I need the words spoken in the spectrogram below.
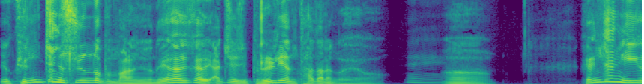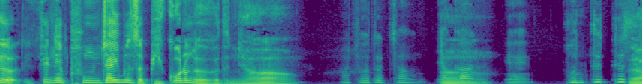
이거 굉장히 수준 높은 반항이거든. 얘가 그러니까 아주 브릴리언트하다는 거예요. 네. 어. 굉장히 이거 굉장히 풍자이면서 비꼬는 거거든요. 아, 저도 참 약간 어. 예. 번듯했어요. 예,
